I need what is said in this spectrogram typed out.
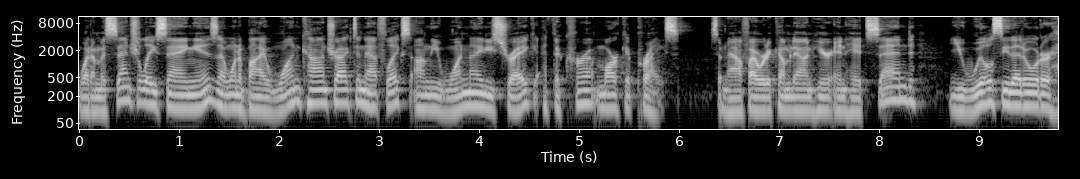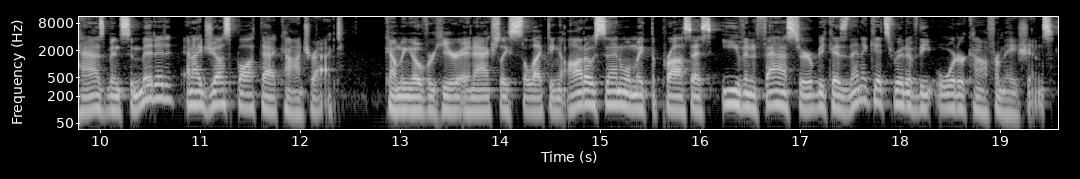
what I'm essentially saying is I want to buy one contract to Netflix on the 190 strike at the current market price. So now if I were to come down here and hit send, you will see that order has been submitted and I just bought that contract. Coming over here and actually selecting auto send will make the process even faster because then it gets rid of the order confirmations.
